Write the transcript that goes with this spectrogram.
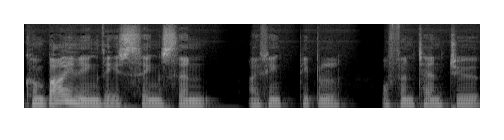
combining these things than I think people often tend to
